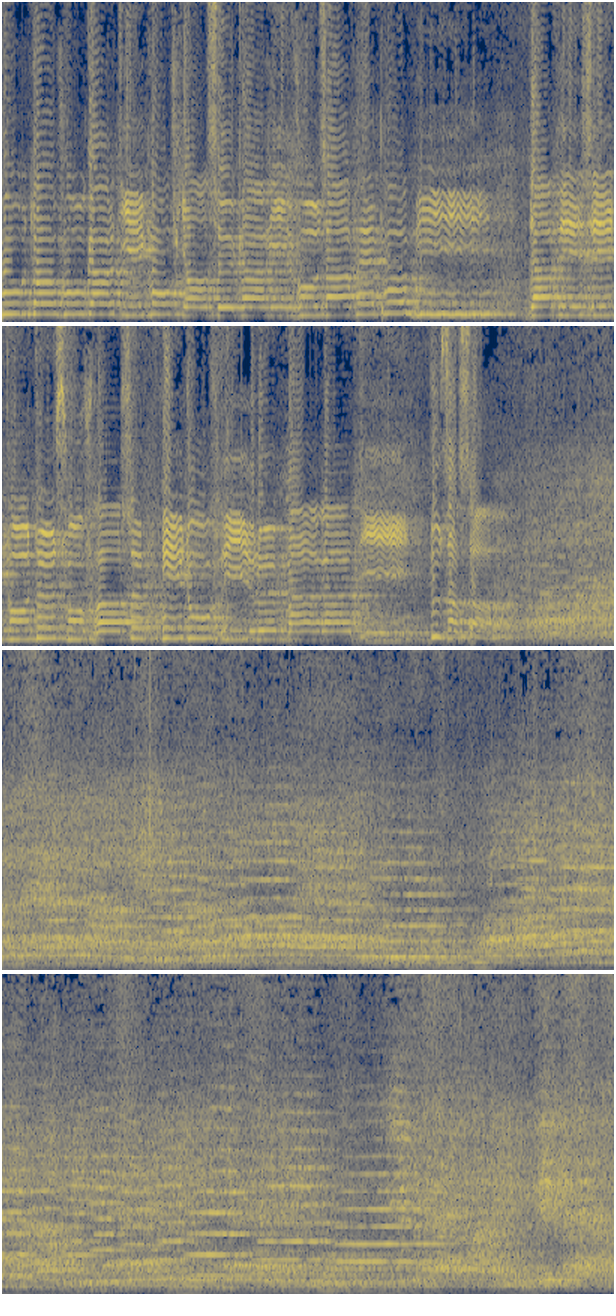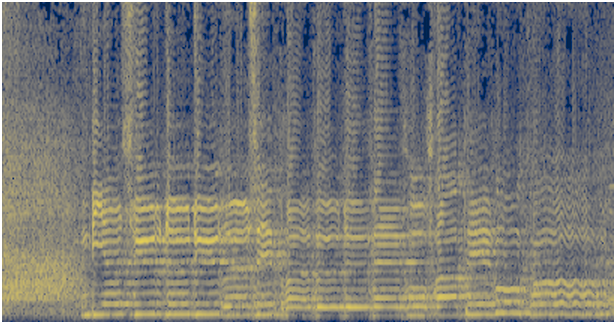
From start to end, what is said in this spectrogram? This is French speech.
Pourtant vous gardiez confiance car il vous avait promis d'apaiser toute souffrance et d'ouvrir le paradis. Tous ensemble. Bien sûr, de dures épreuves devaient vous frapper au corps,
